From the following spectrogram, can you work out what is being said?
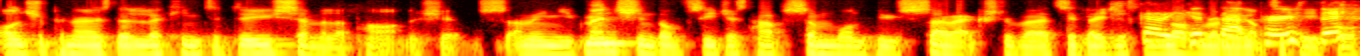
entrepreneurs that are looking to do similar partnerships? I mean, you've mentioned obviously just have someone who's so extroverted they just, just love running up person. to people.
